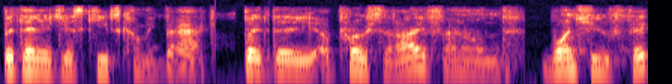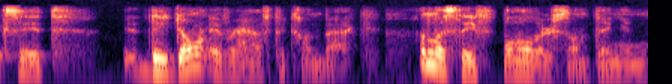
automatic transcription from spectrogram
but then it just keeps coming back. But the approach that I found, once you fix it, they don't ever have to come back unless they fall or something and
